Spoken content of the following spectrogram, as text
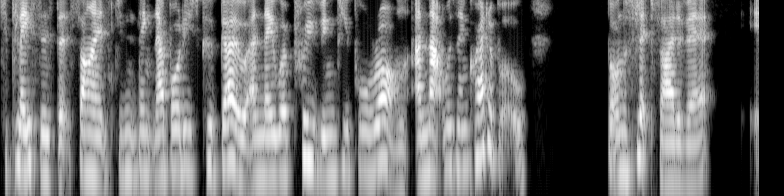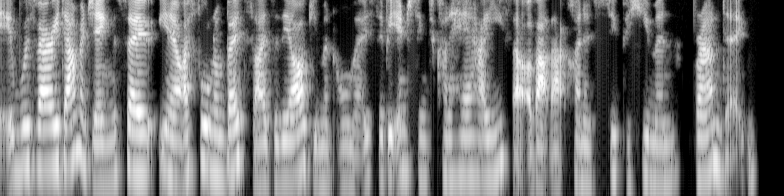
to places that science didn't think their bodies could go and they were proving people wrong and that was incredible. But on the flip side of it it was very damaging. So you know i fall on both sides of the argument almost. It'd be interesting to kind of hear how you felt about that kind of superhuman branding.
